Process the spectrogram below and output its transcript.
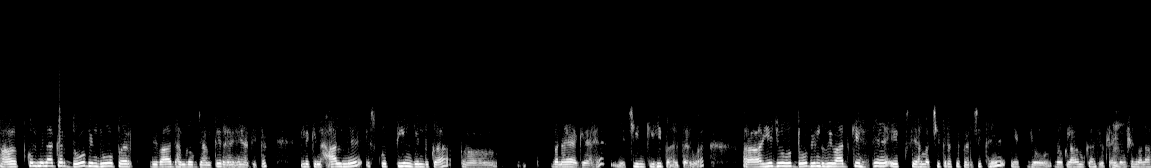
आ, कुल मिलाकर दो बिंदुओं पर विवाद हम लोग जानते रहे हैं अभी तक लेकिन हाल में इसको तीन बिंदु का बनाया गया है। ये चीन की ही पहल पर हुआ। आ, ये जो दो बिंदु विवाद के हैं एक से हम अच्छी तरह से परिचित हैं एक जो डोकलाम का जो ट्राई जंक्शन हम्म। वाला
